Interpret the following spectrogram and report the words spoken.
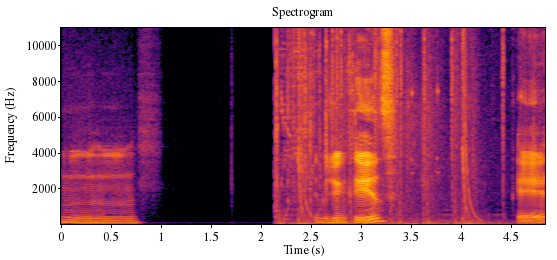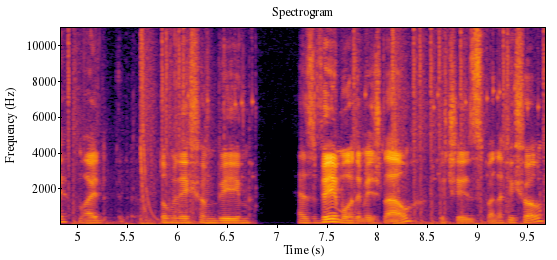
Hmm. Image increase. Okay, my domination beam has way more damage now, which is beneficial.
